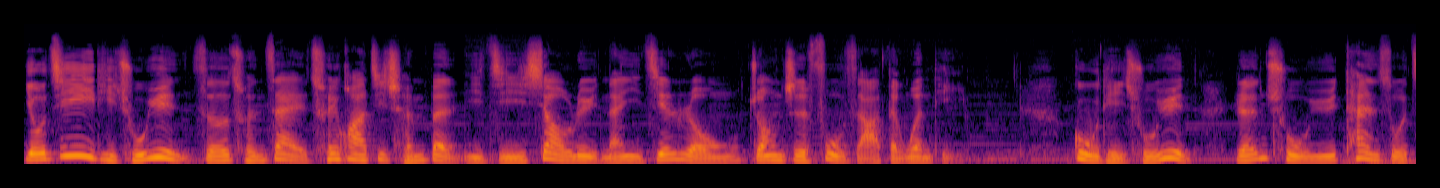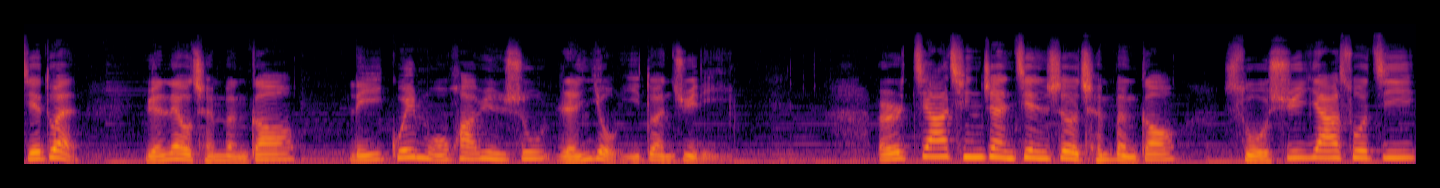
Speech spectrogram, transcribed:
有机一体储运则存在催化剂成本以及效率难以兼容、装置复杂等问题。固体储运仍处于探索阶段，原料成本高，离规模化运输仍有一段距离。而加氢站建设成本高，所需压缩机、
